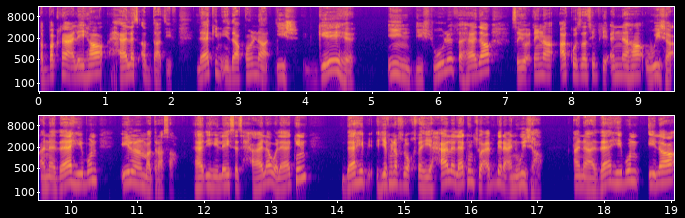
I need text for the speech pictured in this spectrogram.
طبقنا عليها حالة ال Dativ لكن إذا قلنا ich gehe in die Schule فهذا سيعطينا Akkusativ لأنها وجهة. أنا ذاهب إلى المدرسة. هذه ليست حالة ولكن ذاهب هي في نفس الوقت فهي حالة لكن تعبر عن وجهة. أنا ذاهب إلى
